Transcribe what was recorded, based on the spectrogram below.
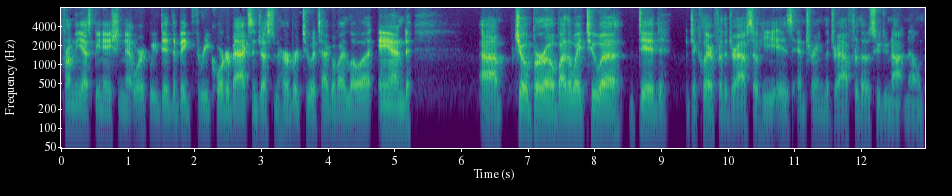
from the SB Nation network. We did the big three quarterbacks and Justin Herbert, Tua Tagovailoa, and uh, Joe Burrow. By the way, Tua did declare for the draft, so he is entering the draft. For those who do not know,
